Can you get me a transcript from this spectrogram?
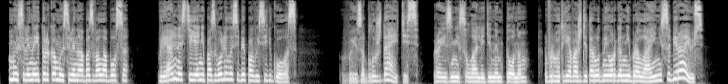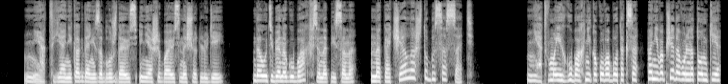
— мысленно и только мысленно обозвала босса. В реальности я не позволила себе повысить голос. «Вы заблуждаетесь», — произнесла ледяным тоном. «В рот я ваш детородный орган не брала и не собираюсь. «Нет, я никогда не заблуждаюсь и не ошибаюсь насчет людей. Да у тебя на губах все написано. Накачала, чтобы сосать». «Нет, в моих губах никакого ботокса, они вообще довольно тонкие.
